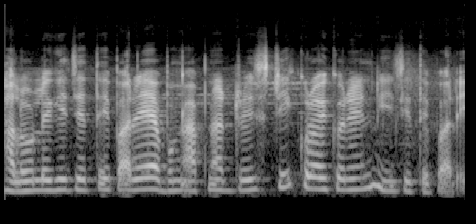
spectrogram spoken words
ভালো লেগে যেতে পারে এবং আপনার ড্রেসটি ক্রয় করে নিয়ে যেতে পারে।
